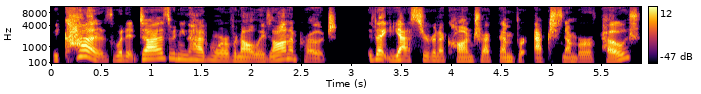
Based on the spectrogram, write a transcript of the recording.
because what it does when you have more of an always on approach is that yes, you're going to contract them for X number of posts,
